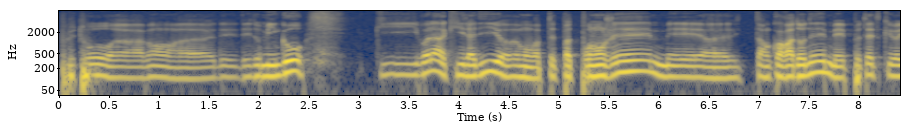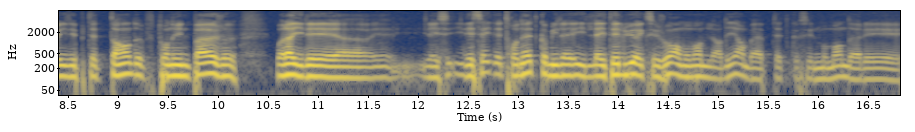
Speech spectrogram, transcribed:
plutôt euh, avant euh, des, des, Domingo, qui, voilà, qui il a dit euh, on va peut-être pas te prolonger, mais tu as encore à donner, mais peut-être qu'il est peut-être temps de tourner une page. Voilà, il, est, il, il, essaye d'être honnête comme il l'a été lui avec ses joueurs au moment de leur dire bah, peut-être que c'est le moment d'aller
